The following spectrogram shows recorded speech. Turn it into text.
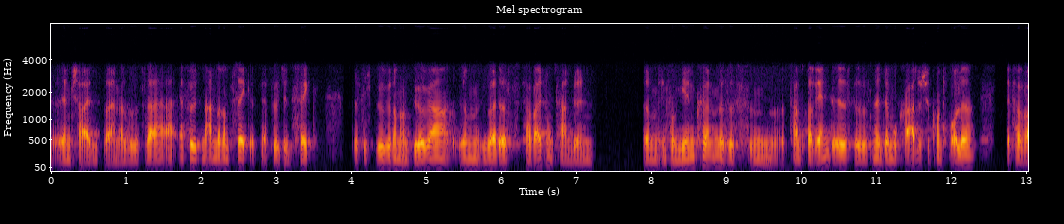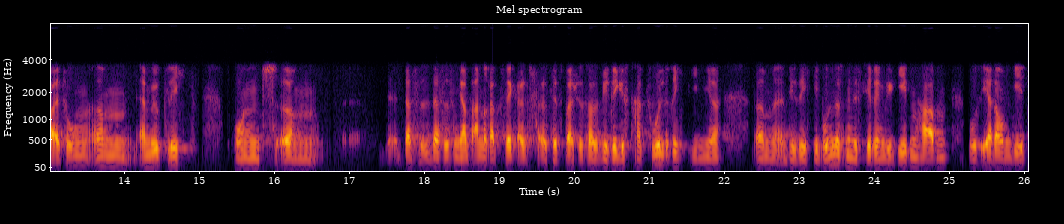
entscheidend sein. Also es erfüllt einen anderen Zweck. Es erfüllt den Zweck, dass sich Bürgerinnen und Bürger ähm, über das Verwaltungshandeln ähm, informieren können, dass es ähm, transparent ist, dass es eine demokratische Kontrolle der Verwaltung ähm, ermöglicht. Und ähm, das, das ist ein ganz anderer Zweck als, als jetzt beispielsweise die Registraturrichtlinie ähm, die sich die Bundesministerien gegeben haben, wo es eher darum geht,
